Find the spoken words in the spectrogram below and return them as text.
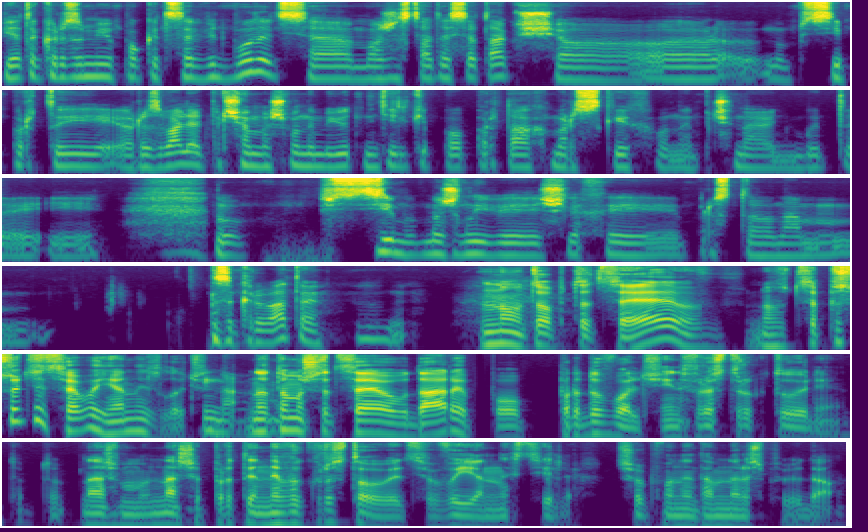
я так розумію, поки це відбудеться, може статися так, що ну, всі порти розвалять, причому ж вони б'ють не тільки по портах морських, вони починають бити і ну, всі можливі шляхи просто нам закривати. Ну, тобто, це ну, це по суті це воєнний злочин. Да. Ну тому що це удари по продовольчій інфраструктурі. Тобто, наші, наші порти не використовуються в воєнних цілях, щоб вони там не розповідали.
